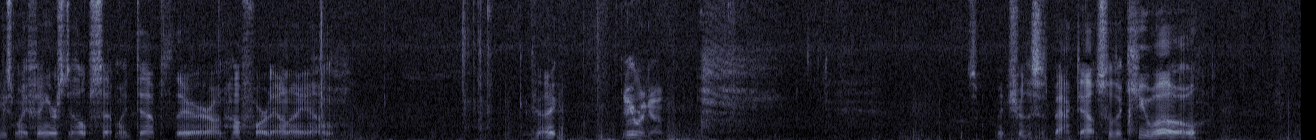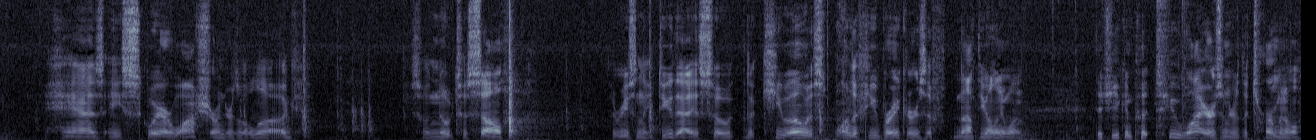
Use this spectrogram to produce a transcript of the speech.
Use my fingers to help set my depth there on how far down I am. Okay, here we go. Let's make sure this is backed out. So the QO has a square washer under the lug. So note to self, the reason they do that is so the QO is one of the few breakers, if not the only one, that you can put two wires under the terminal.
